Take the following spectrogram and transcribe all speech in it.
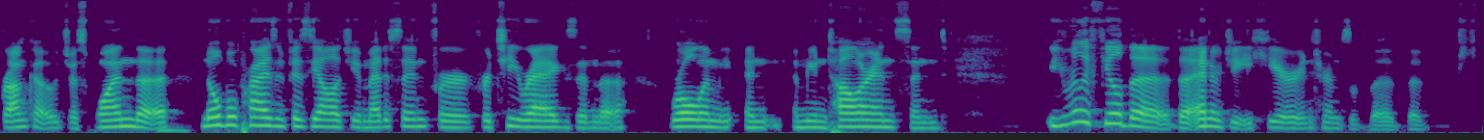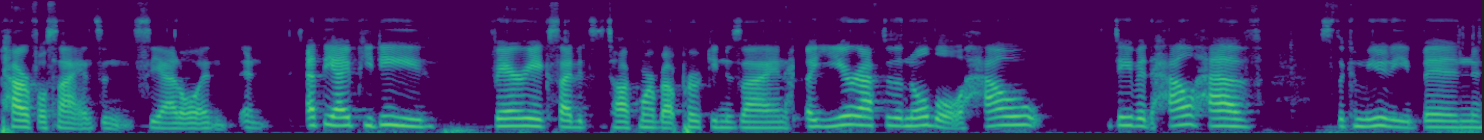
Brunkow just won the Nobel Prize in Physiology and Medicine for for Tregs and the role in, in immune tolerance, and you really feel the the energy here in terms of the the powerful science in Seattle and and at the IPD. Very excited to talk more about protein design. A year after the Nobel, how David, how have the community been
